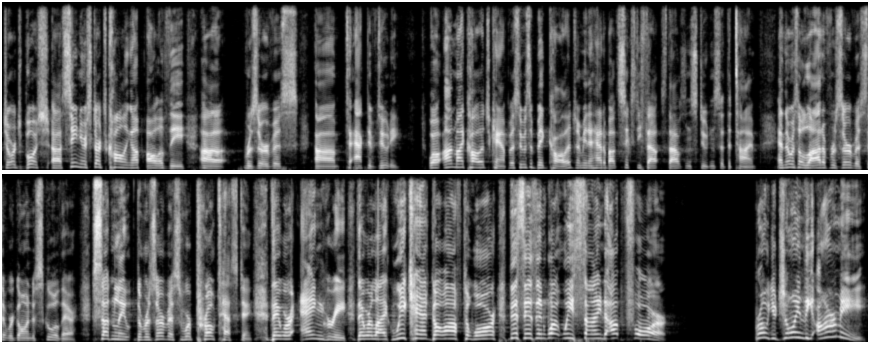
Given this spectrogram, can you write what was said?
George Bush uh, Sr., starts calling up all of the uh, reservists um, to active duty. Well, on my college campus, it was a big college. I mean, it had about 60,000 students at the time, and there was a lot of reservists that were going to school there. Suddenly, the reservists were protesting. They were angry. They were like, We can't go off to war. This isn't what we signed up for. Bro, you joined the army.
